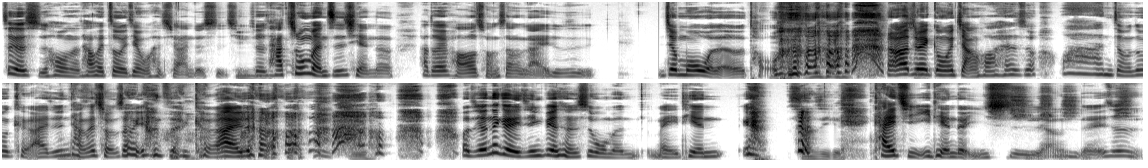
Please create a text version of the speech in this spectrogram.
这个时候呢，他会做一件我很喜欢的事情，就是他出门之前呢，他都会跑到床上来，就是就摸我的额头，然后就会跟我讲话。他就说：“哇，你怎么这么可爱？就是你躺在床上样子很可爱的。”我觉得那个已经变成是我们每天。算是一个 开启一天的仪式，这样对，就是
